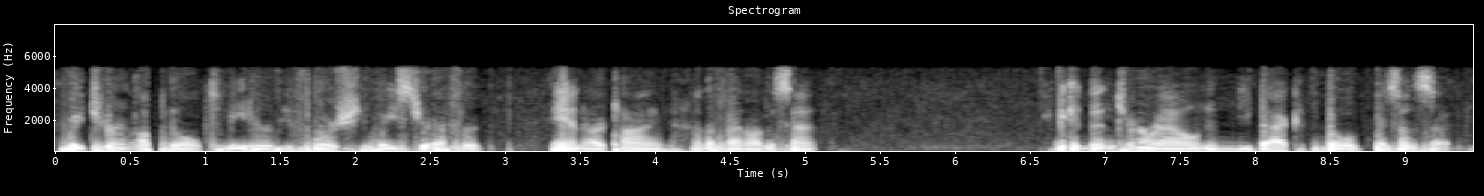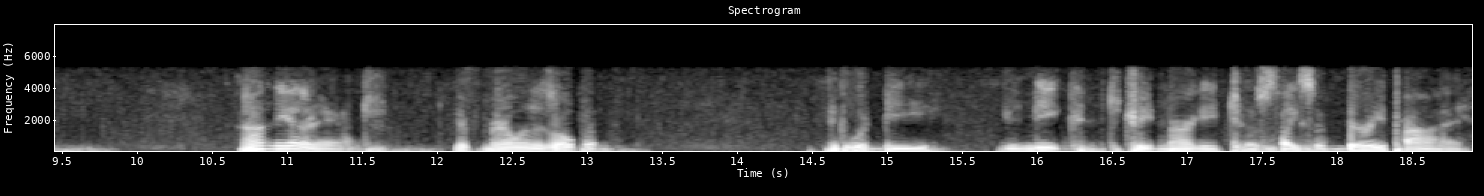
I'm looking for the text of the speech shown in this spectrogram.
and return uphill to meet her before she wastes her effort and our time on the final descent. We can then turn around and be back at the boat by sunset. On the other hand, if Marilyn is open, it would be unique to treat Margie to a slice of berry pie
